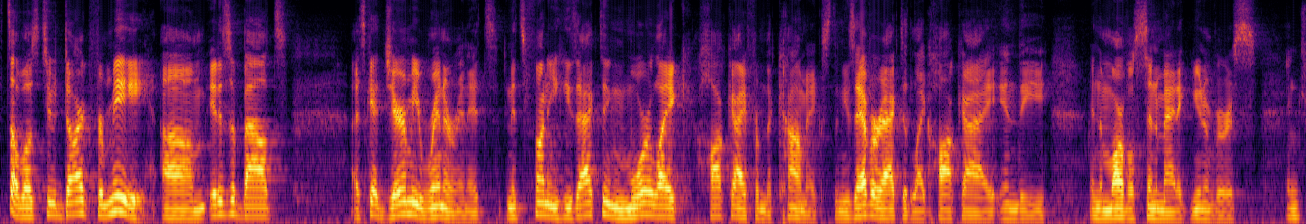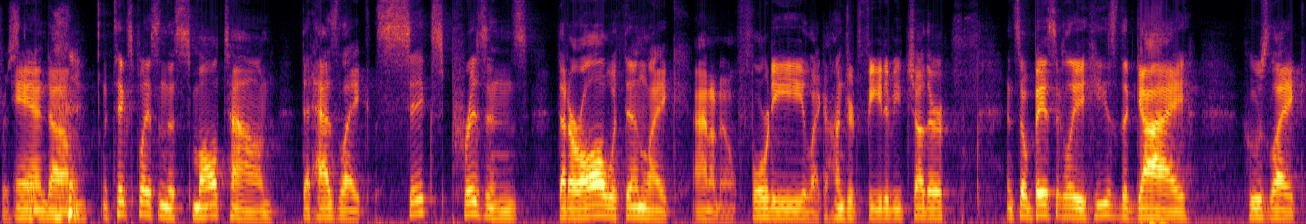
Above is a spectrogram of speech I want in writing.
it's almost too dark for me. Um, it is about it's got Jeremy Renner in it, and it's funny. He's acting more like Hawkeye from the comics than he's ever acted like Hawkeye in the in the Marvel Cinematic Universe. Interesting. And um, it takes place in this small town that has like six prisons that are all within like I don't know, forty, like hundred feet of each other. And so basically, he's the guy who's like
